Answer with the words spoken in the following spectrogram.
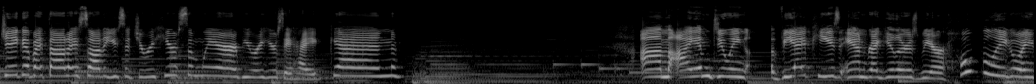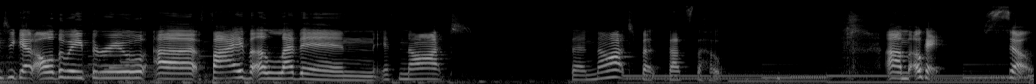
Jacob, I thought I saw that you said you were here somewhere. If you were here, say hi again. Um, I am doing VIPs and regulars. We are hopefully going to get all the way through uh, 511. If not, then not, but that's the hope. um, okay, so.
